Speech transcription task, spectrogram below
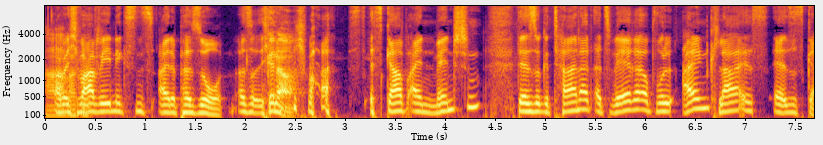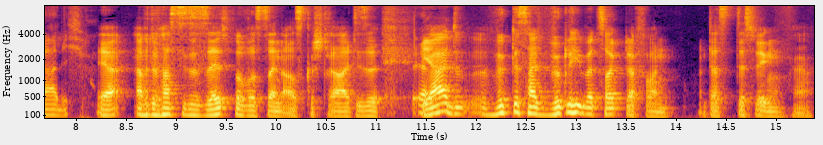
Aber, ich war wenigstens eine Person. Also ich, Genau. ich war, es, es gab einen Menschen, der so getan hat, als wäre, obwohl allen klar ist, er ist es gar nicht. Ja, aber du hast dieses Selbstbewusstsein ausgestrahlt. Diese, Ja. ja, du wirktest halt wirklich überzeugt davon. Und das deswegen, ja.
